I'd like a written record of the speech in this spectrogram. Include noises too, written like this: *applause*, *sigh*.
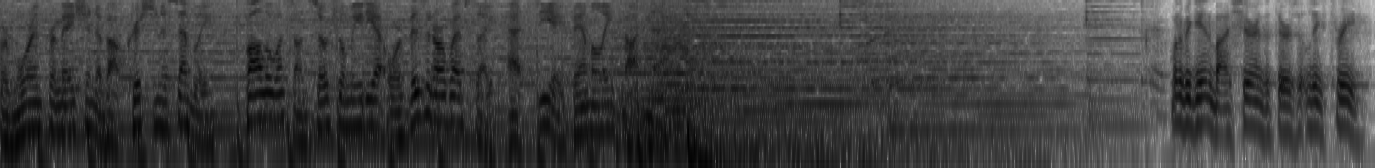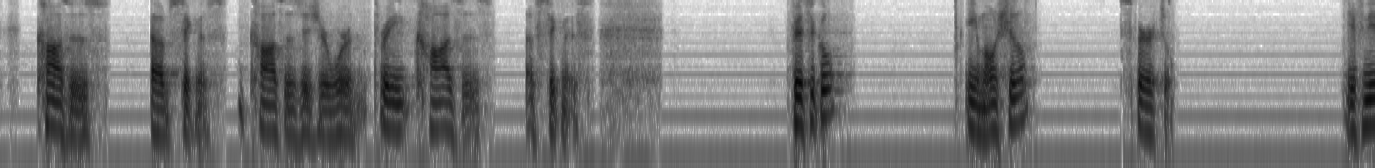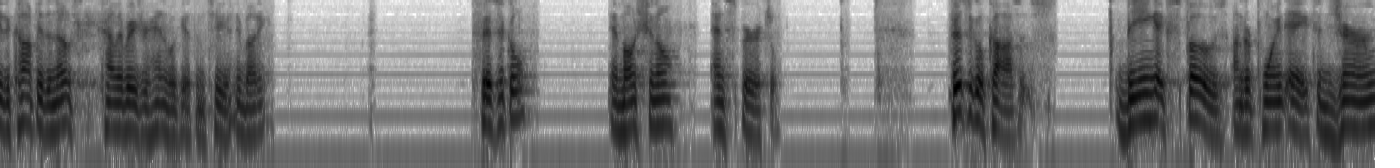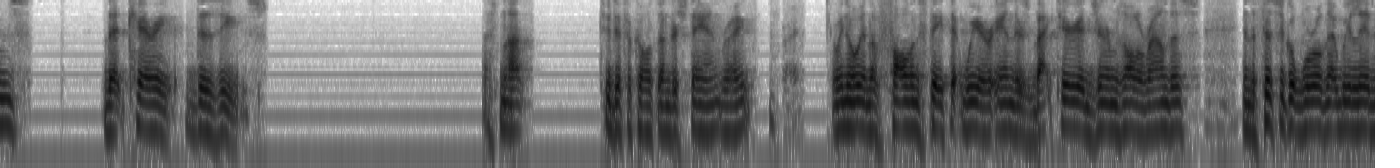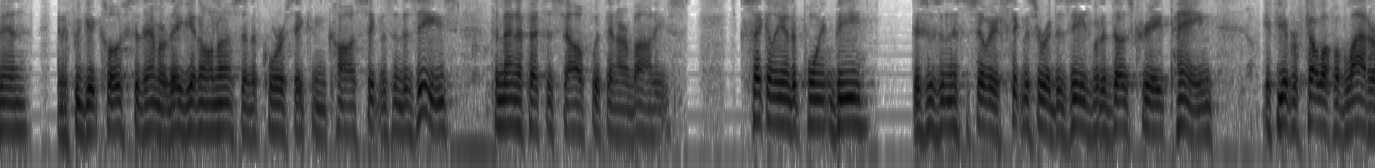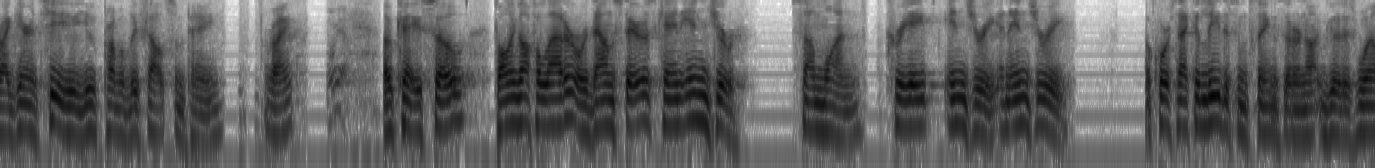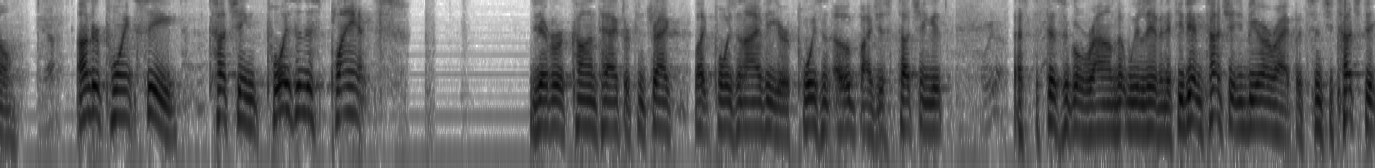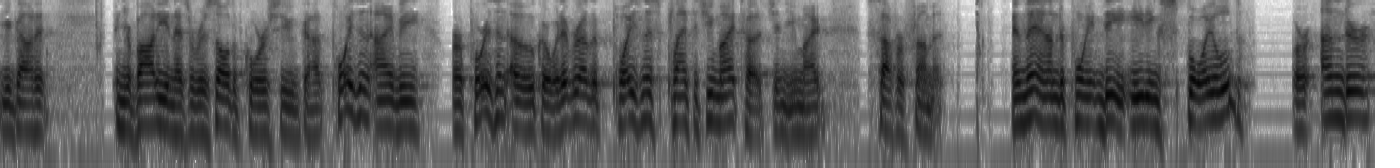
For more information about Christian Assembly, follow us on social media or visit our website at cafamily.net. I want to begin by sharing that there's at least three causes of sickness. Causes is your word. Three causes of sickness physical, emotional, spiritual. If you need a copy of the notes, kindly raise your hand. We'll get them to you. Anybody? Physical, emotional, and spiritual. Physical causes being exposed under point A to germs that carry disease. That's not too difficult to understand, right? right? We know in the fallen state that we are in, there's bacteria, and germs all around us. In the physical world that we live in, and if we get close to them or they get on us, then of course they can cause sickness and disease to manifest itself within our bodies. Secondly, under point B, this isn't necessarily a sickness or a disease, but it does create pain. If you ever fell off a ladder, I guarantee you, you probably felt some pain, right? Oh, yeah. Okay, so falling off a ladder or downstairs can injure someone, create injury, an injury. Of course, that could lead to some things that are not good as well. Under point C, touching poisonous plants. Did you ever contact or contract like poison ivy or poison oak by just touching it? That's the physical realm that we live in. If you didn't touch it, you'd be all right. But since you touched it, you got it in your body, and as a result, of course, you've got poison ivy or poison oak or whatever other poisonous plant that you might touch, and you might suffer from it. And then under point D, eating spoiled or undercooked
